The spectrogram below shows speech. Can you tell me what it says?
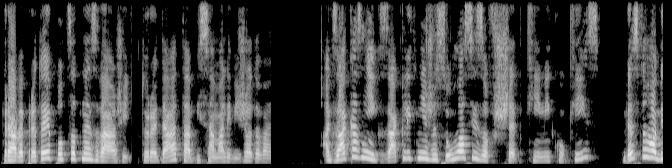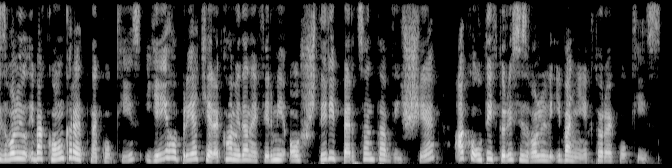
Práve preto je podstatné zvážiť, ktoré dáta by sa mali vyžadovať. Ak zákazník zaklikne, že súhlasí so všetkými cookies, bez toho, aby zvolil iba konkrétne cookies, je jeho prijatie reklamy danej firmy o 4% vyššie ako u tých, ktorí si zvolili iba niektoré cookies.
